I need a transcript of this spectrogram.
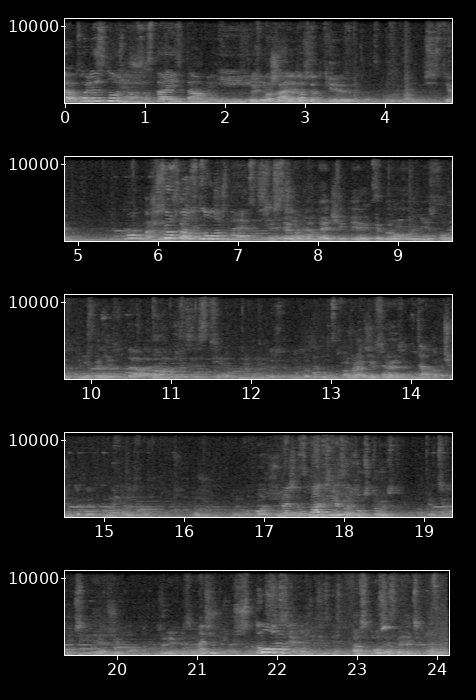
Да, более сложно. Он состоит там и То есть машина это колеса. все-таки система. Ну, машина все, что так. сложное, это Система это датчики, ЭБУ и исполнительный механизм. Да, А. это уже система. То есть это не только Обратной связи. А почему тогда это не устройство? Вот, значит, Система это смотрите, устройство. Это технический объект, который обязательно. Значит, что, А способ это технология.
